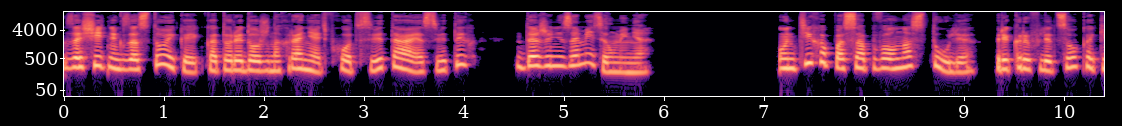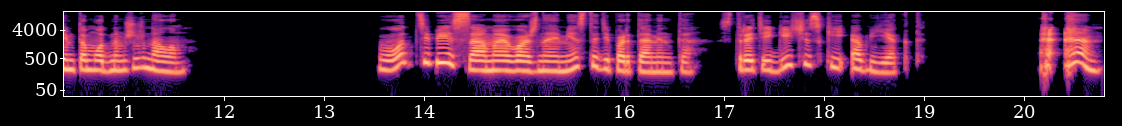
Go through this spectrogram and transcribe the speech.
Защитник за стойкой, который должен охранять вход в святая святых, даже не заметил меня. Он тихо посапывал на стуле, прикрыв лицо каким-то модным журналом. Вот тебе и самое важное место департамента. Стратегический объект.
